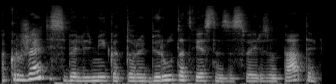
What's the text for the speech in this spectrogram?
Окружайте себя людьми, которые берут ответственность за свои результаты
